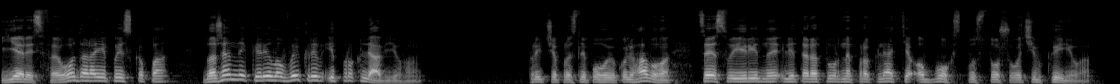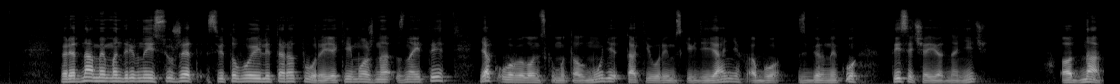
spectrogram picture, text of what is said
Єресь Феодора єпископа, блаженний Кирило викрив і прокляв його. Притча про сліпого і кульгавого це своєрідне літературне прокляття обох спустошувачів Києва. Перед нами мандрівний сюжет світової літератури, який можна знайти як у Вавилонському Талмуді, так і у римських діяннях або збірнику Тисяча і одна ніч. Однак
